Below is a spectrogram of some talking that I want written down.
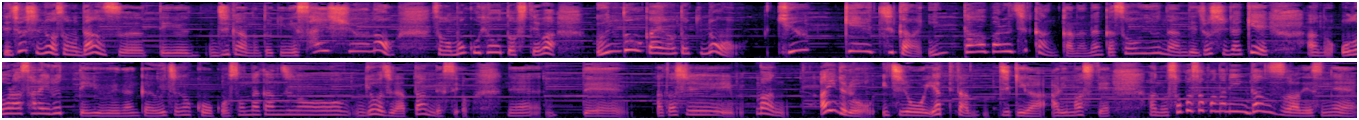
で、女子のそのダンスっていう時間の時に最終のその目標としては、運動会の時の休憩時間、インターバル時間かな？なんかそういうなんで女子だけ、あの、踊らされるっていう、なんかうちの高校そんな感じの行事があったんですよ。ね。で、私、まあ、アイドルを一応やってた時期がありまして、あの、そこそこなりにダンスはですね、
